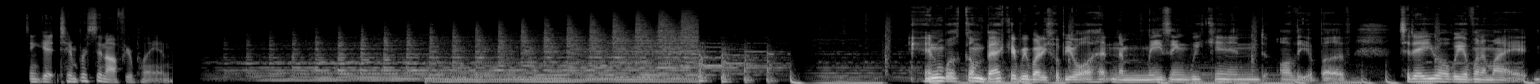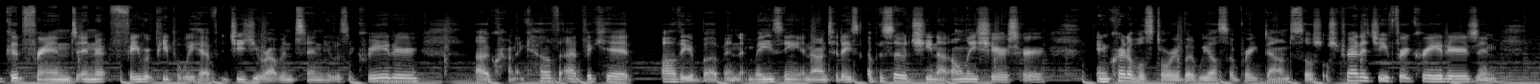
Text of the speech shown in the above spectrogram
and get 10% off your plan. And welcome back, everybody. Hope you all had an amazing weekend, all the above. Today, you all, we have one of my good friends and favorite people. We have Gigi Robinson, who is a creator, a chronic health advocate, all the above and amazing. And on today's episode, she not only shares her incredible story, but we also break down social strategy for creators and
